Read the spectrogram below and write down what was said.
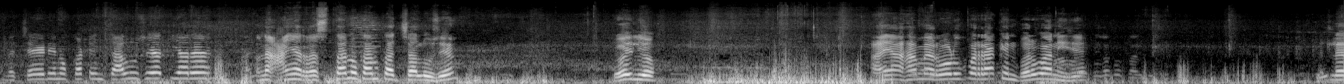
અને શેરડીનું કટિંગ ચાલુ છે અત્યારે. અને અહીંયા રસ્તાનું કામકાજ ચાલુ છે. જોઈ લ્યો. અહીંયા સામે રોડ ઉપર રાખીને ભરવાની છે. એટલે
